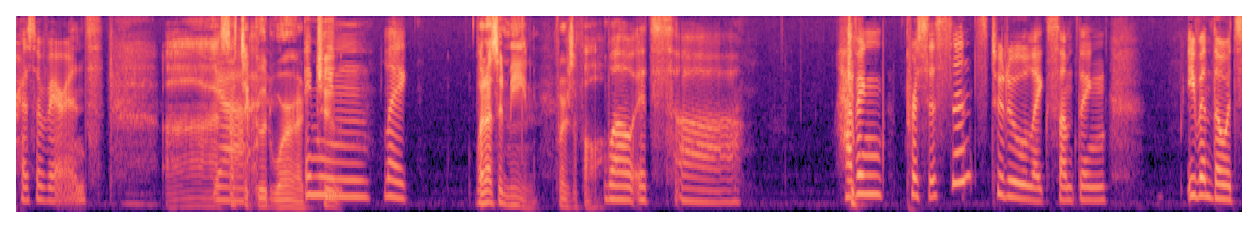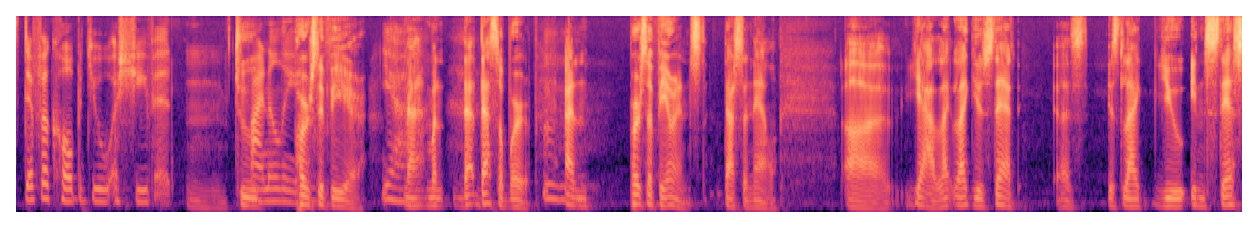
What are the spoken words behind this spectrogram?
perseverance ah Yeah. such a good word I to mean like what does it mean first of all well it's uh having persistence to do like something even though it's difficult but you achieve it to Finally. persevere Yeah. นะมัน that that's a verb and perseverance that's a noun uh, yeah like like you said uh, it's like you insist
